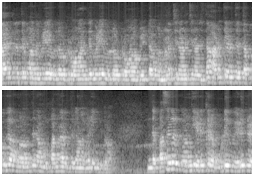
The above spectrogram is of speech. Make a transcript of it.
பயத்தில் திரும்ப அந்த வீடியோ வெளில விட்டுருவான் இந்த வீடியோ வெளில விட்டுருவான் அப்படின்ட்டு அவங்க நினச்சி நினச்சி நினச்சி தான் அடுத்தடுத்த தப்புக்கு அவங்க வந்து நம்ம பண்ணுறதுக்கான வழி கொடுக்குறோம். இந்த பசங்களுக்கு வந்து எடுக்கிற முடிவு எடுக்கிற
